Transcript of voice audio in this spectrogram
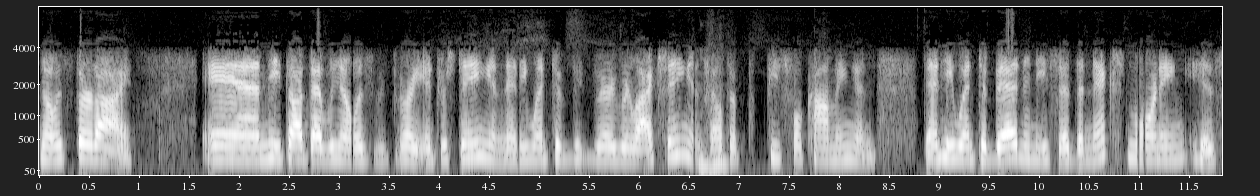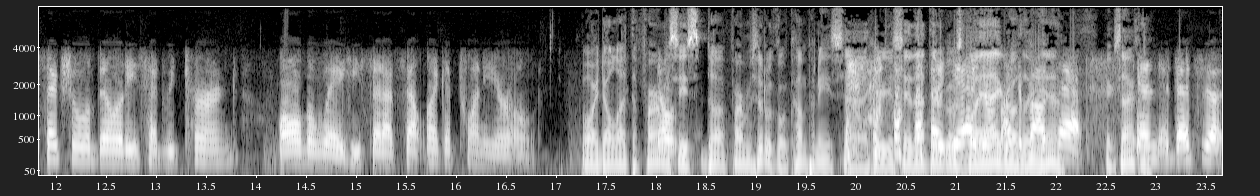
no, his third eye. And he thought that you know was very interesting. And then he went to be very relaxing and mm-hmm. felt a peaceful calming. And then he went to bed. And he said the next morning his sexual abilities had returned all the way. He said I felt like a twenty year old. Boy, don't let the pharmacies, pharmaceutical companies uh, hear you say that. There goes yeah, Viagra. you're right about yeah, that. Exactly. And that's uh,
